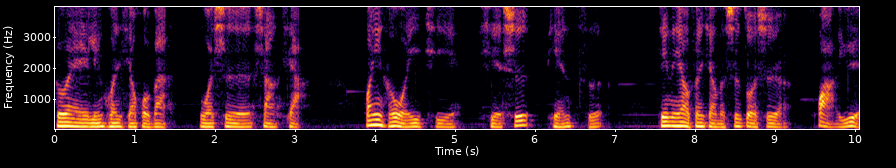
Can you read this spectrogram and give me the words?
各位灵魂小伙伴，我是上下，欢迎和我一起写诗填词。今天要分享的诗作是《画月》。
